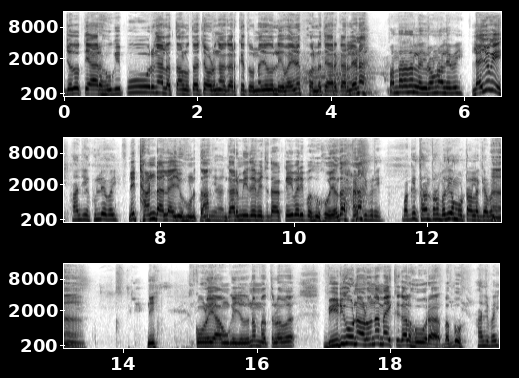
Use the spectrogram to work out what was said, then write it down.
ਜਦੋਂ ਤਿਆਰ ਹੋਊਗੀ ਪੂਰੀਆਂ ਲੱਤਾਂ ਲੁੱਤਾਂ ਚੌੜੀਆਂ ਕਰਕੇ ਤੋਨਾ ਜਦੋਂ ਲੇਵਾ ਇਹਨੇ ਫੁੱਲ ਤਿਆਰ ਕਰ ਲੈਣਾ। 15 ਦਿਨ ਲੈ ਜੂ ਰਮਣ ਹਲੇ ਬਾਈ। ਲੈ ਜੂਗੀ? ਹਾਂਜੀ ਖੁੱਲੇ ਬਾਈ। ਨਹੀਂ ਠੰਡ ਆ ਲੈ ਜੂ ਹੁਣ ਤਾਂ। ਹਾਂਜੀ, ਹਾਂਜੀ। ਗਰਮੀ ਦੇ ਵਿੱਚ ਤਾਂ ਕਈ ਵਾਰੀ ਪਸ਼ੂ ਹੋ ਜਾਂਦਾ ਹਨਾ? ਹਾਂਜੀ ਵੀਰੇ। ਬਾਕੀ ਥਾਂ ਤੁਹਾਨੂੰ ਵਧੀਆ ਮੋਟਾ ਲੱਗਿਆ ਬਾਈ। ਹਾਂ। ਨਹੀਂ ਕੋਲੇ ਆਉਂਗੇ ਜਦੋਂ ਨਾ ਮਤਲਬ ਵੀਡੀਓ ਨਾਲੋਂ ਨਾ ਮੈਂ ਇੱਕ ਗੱਲ ਹੋਰ ਆ ਬੱਬੂ। ਹਾਂਜੀ ਬਾਈ।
